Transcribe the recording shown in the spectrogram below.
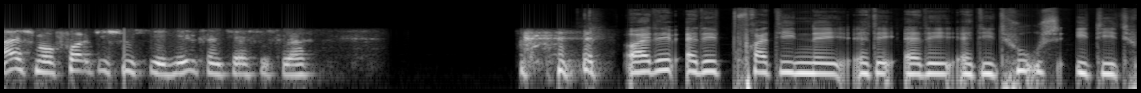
meget smukt folk. De synes, det er helt fantastisk flot. Og er det, er det fra din, øh, er det, er det er dit hus i dit,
